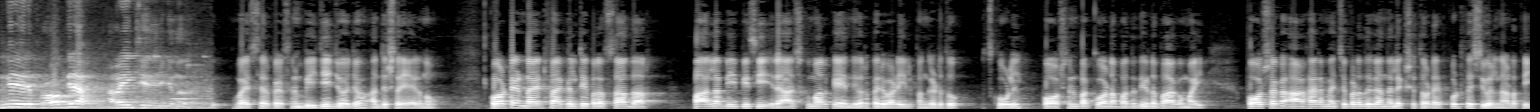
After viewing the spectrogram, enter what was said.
ഇങ്ങനെ ഒരു പ്രോഗ്രാം അറേഞ്ച് ചെയ്തിരിക്കുന്നത്. Vice chairperson B G Jojo അധ്യക്ഷതയായിരുന്നു. കോട്ടയം ഡയറ്റ് ഫാക്കൽറ്റി പ്രസാദാർ Pala B P C Rajkumar K എന്നിവർ പരിപാടിയിൽ പങ്കെടുത്തു. സ്കൂളിൽ പോഷൻ പക്വാട പദ്ധതിയുടെ ഭാഗമായി പോഷക ആഹാരം മെച്ചപ്പെടുത്തുക എന്ന ലക്ഷ്യത്തോടെ ഫുഡ് ഫെസ്റ്റിവൽ നടത്തി.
